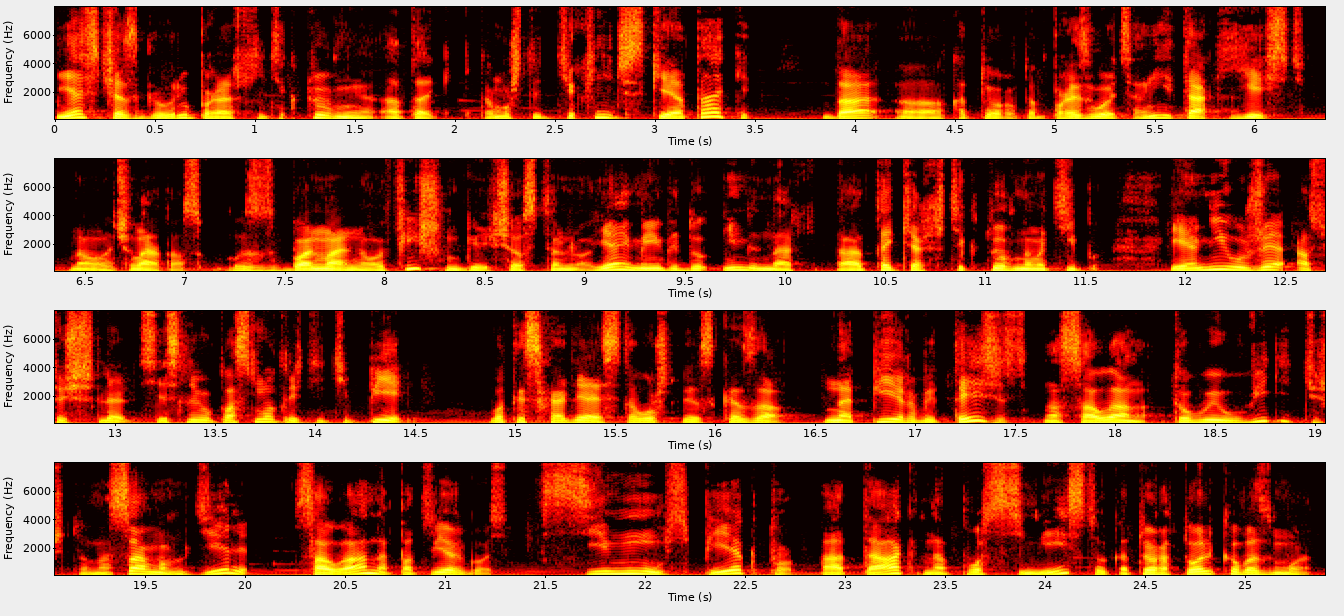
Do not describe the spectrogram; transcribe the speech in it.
Я сейчас говорю про архитектурные атаки, потому что технические атаки — да, э, которые там производятся, они и так есть. Ну, начиная там с, с банального фишинга и все остальное. Я имею в виду именно атаки архитектурного типа. И они уже осуществлялись. Если вы посмотрите теперь, вот исходя из того, что я сказал, на первый тезис, на Solana, то вы увидите, что на самом деле Solana подверглась всему спектру атак на постсемейство, которое только возможно.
